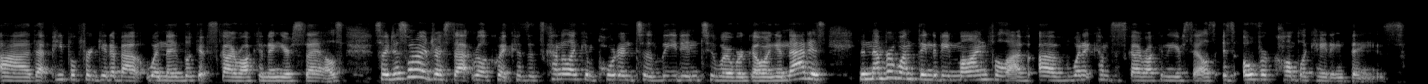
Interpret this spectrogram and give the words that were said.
uh, that people forget about when they look at skyrocketing your sales. So I just want to address that real quick because it's kind of like important to lead into where we're going. And that is the number one thing to be mindful of, of when it comes to skyrocketing your sales is overcomplicating things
